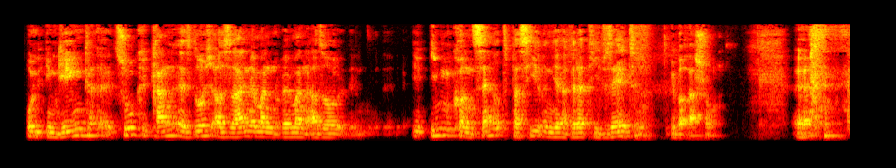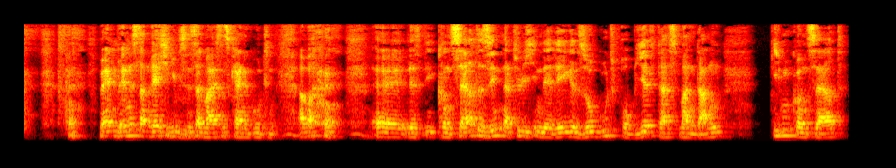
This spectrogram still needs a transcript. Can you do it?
Und im Gegenzug kann es durchaus sein, wenn man, wenn man also im Konzert passieren ja relativ selten Überraschungen. Äh, wenn, wenn es dann welche gibt, sind es dann meistens keine guten. Aber äh, das, die Konzerte sind natürlich in der Regel so gut probiert, dass man dann im Konzert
